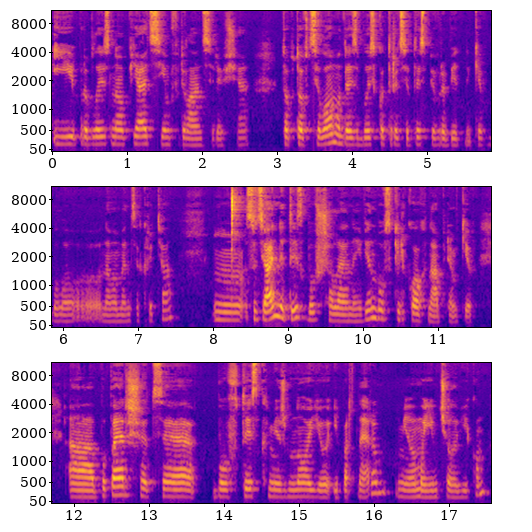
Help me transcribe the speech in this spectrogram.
і приблизно 5-7 фрілансерів ще. Тобто, в цілому, десь близько 30 співробітників було на момент закриття. Соціальний тиск був шалений. Він був з кількох напрямків. По-перше, це був тиск між мною і партнером, моїм чоловіком,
